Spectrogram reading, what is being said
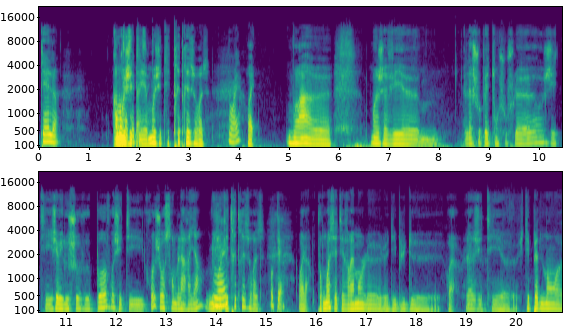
quel Ah, Comment moi, ça s'est j'étais, passé? moi, j'étais très, très heureuse. Ouais. Moi, euh, moi j'avais euh, la choupette en chou-fleur, j'étais, j'avais le cheveu pauvre, j'étais grosse, je ressemblais à rien, mais Ouais. j'étais très, très heureuse. Ok. Voilà, pour moi, c'était vraiment le, le début de. Voilà, là, j'étais, euh, j'étais pleinement euh,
